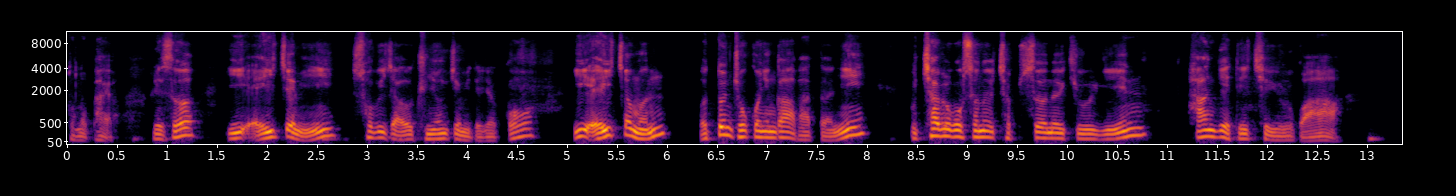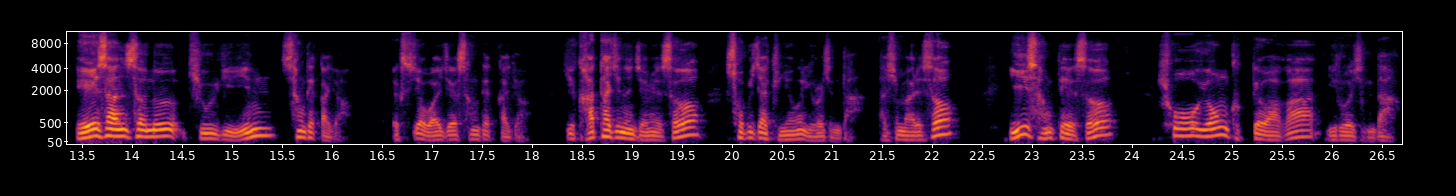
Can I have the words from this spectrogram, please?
더 높아요. 그래서 이 A점이 소비자의 균형점이 되겠고 이 A점은 어떤 조건인가 봤더니 무차별 곡선의 접선의 기울기인 한계 대체율과 예산선의 기울기인 상대가격 X제, Y제 상대가격 이 같아지는 점에서 소비자 균형을 이루어진다. 다시 말해서 이 상태에서 효용 극대화가 이루어진다.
